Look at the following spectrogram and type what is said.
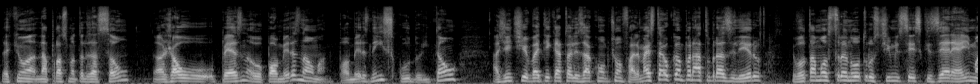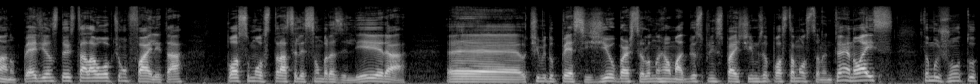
daqui uma, na próxima atualização. Já o, o PES, o Palmeiras não, mano. Palmeiras nem escudo. Então, a gente vai ter que atualizar com o Option File. Mas tá aí o Campeonato Brasileiro. Eu vou estar tá mostrando outros times se vocês quiserem aí, mano. Pede antes de eu instalar o Option File, tá? Posso mostrar a seleção brasileira, é, o time do PSG, o Barcelona, o Real Madrid, os principais times eu posso estar tá mostrando. Então é nóis, tamo junto.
